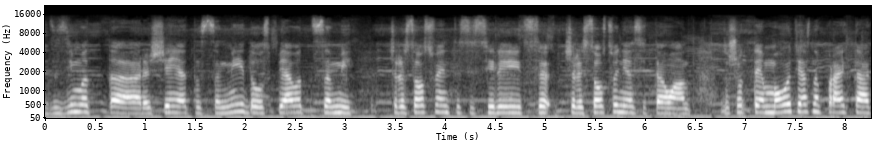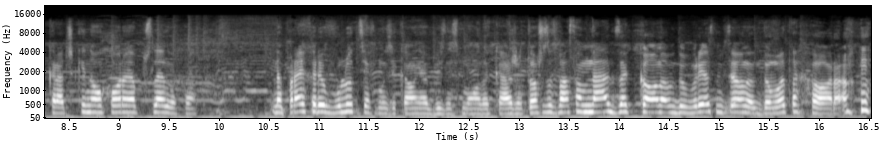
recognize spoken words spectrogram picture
да взимат а, решенията сами и да успяват сами чрез собствените си сили и чрез собствения си талант. Защото те могат и аз направих тази крачка и много хора я последваха. Направих революция в музикалния бизнес, мога да кажа. Точно затова съм над закона, в добрия смисъл на думата хора.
